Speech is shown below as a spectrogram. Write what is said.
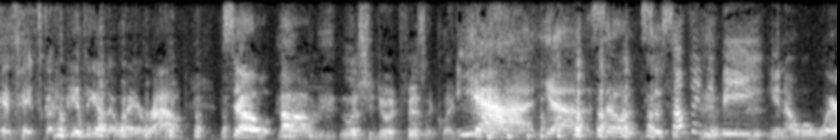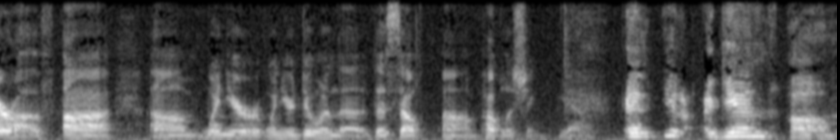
It's it's going to be the other way around. So, um, unless you do it physically. yeah, yeah. So so something to be you know aware of uh, um, when you're when you're doing the the self um, publishing. Yeah. And you know, again, um,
